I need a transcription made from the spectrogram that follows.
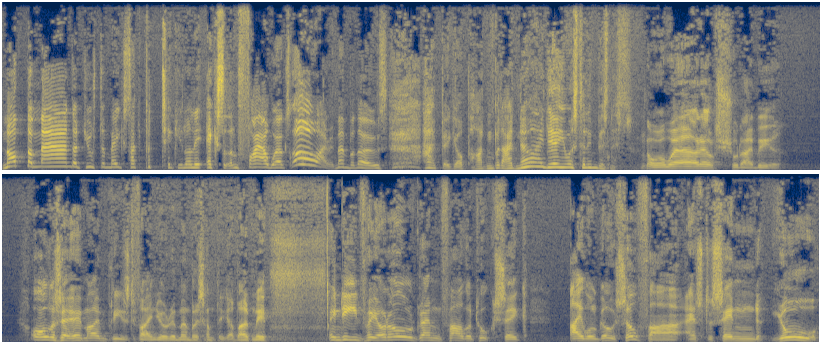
not the man that used to make such particularly excellent fireworks. Oh, I remember those. I beg your pardon, but I'd no idea you were still in business. Oh, where else should I be? All the same, I'm pleased to find you remember something about me. Indeed, for your old grandfather Took's sake, I will go so far as to send you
